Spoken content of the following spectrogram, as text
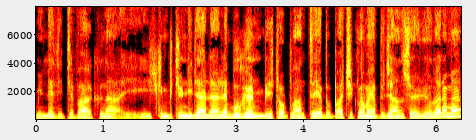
Millet İttifakı'na ilişkin bütün liderlerle bugün bir toplantı yapıp açıklama yapacağını söylüyorlar ama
